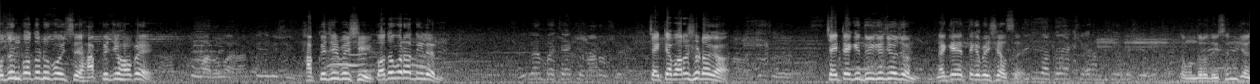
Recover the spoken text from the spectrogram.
ওজন কতটুকু হয়েছে? হাফ কেজি হবে? হাফ কেজির বেশি। কত করে দিলেন? চারটা বারোশো। টাকা। চারটা কি দুই কেজি ওজন? নাকি এর থেকে বেশি আছে? তো বন্ধুরা দেখছেন যে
